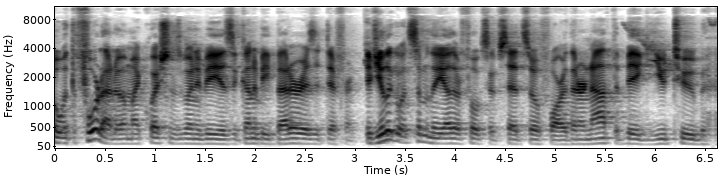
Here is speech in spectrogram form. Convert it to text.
But with the 4.0, my question is going to be, is it going to be better? Is it different? If you look at what some of the other folks have said so far that are not the big YouTube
